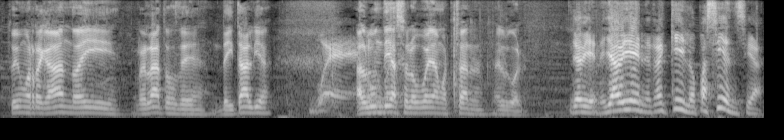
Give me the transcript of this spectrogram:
estuvimos recabando ahí relatos de, de Italia. Algún día se los voy a mostrar el gol. Ya viene, ya viene, tranquilo, paciencia.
